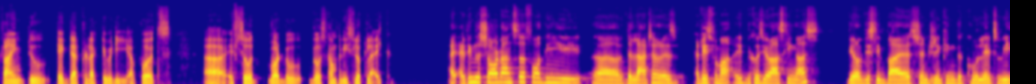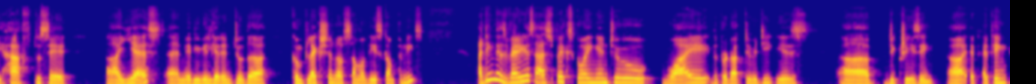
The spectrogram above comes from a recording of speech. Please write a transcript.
trying to take that productivity upwards? Uh, if so what do those companies look like? I, I think the short answer for the uh, the latter is at least from our, because you're asking us, we're obviously biased and drinking the Kool Aid, so we have to say uh, yes, and maybe we'll get into the complexion of some of these companies. I think there's various aspects going into why the productivity is uh, decreasing. Uh, I, think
